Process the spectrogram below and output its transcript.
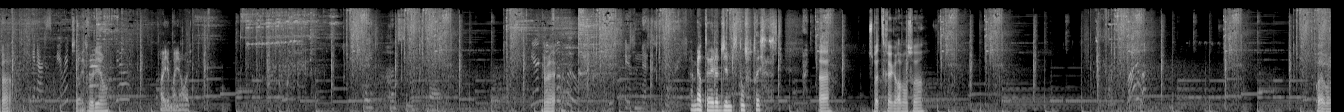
Pas, ça va être volé hein. Ah, y a moyen, ouais. Ouais. Ah merde, t'avais la deuxième titan sur Trist. Ah. C'est pas très grave en soi. Ouais, bon.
